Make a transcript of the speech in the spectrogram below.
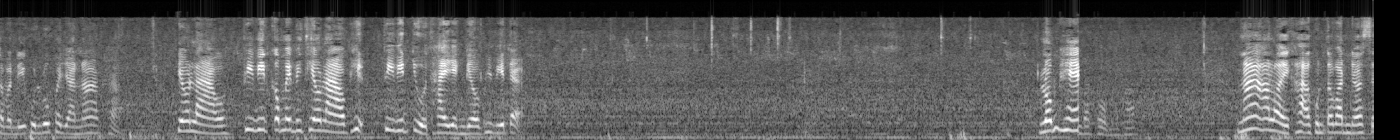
สวัสดีคุณลูกพญานาคค่ะ ที่ยวลาว พี่วิทย์ก็ไม่ไปเที่ยวลาว พี่พี่วิทย์อยู่ไทยอย่างเดียวพี่วิทย์อะลมแห้งปฐมครับน่าอร่อยค่ะ คุณตะวันยอแส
